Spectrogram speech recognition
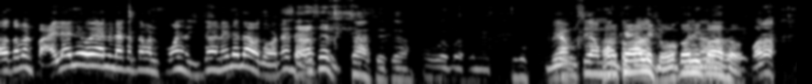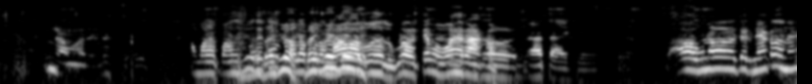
હવે તમને પાયલા નહીં હોય અને નકર તમને પોણી સીધા લઈને જ તો હટે સાસે સાસે. ને ચા છે અમર હા, ખ્યાલ છે, હોતો પાછો. બરાબર. અમારા પાસે શું લો, પેલા લુગડા તેમાં વાહે રાખો. આ થાય છે. આ ઉનાળાનો ટેક નીકળો ને.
